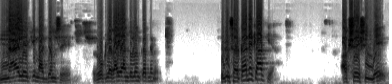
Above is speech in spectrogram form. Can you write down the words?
न्यायालय के माध्यम से रोक लगाई आंदोलन करने में। लेकिन सरकार ने क्या किया? अक्षय शिंदे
